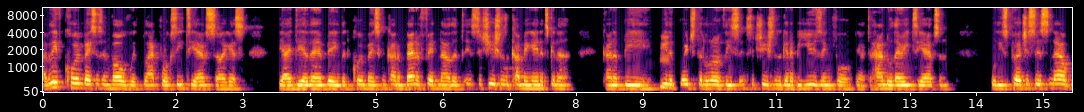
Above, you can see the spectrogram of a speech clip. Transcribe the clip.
I believe Coinbase is involved with BlackRock's ETFs. So I guess the idea there being that Coinbase can kind of benefit now that institutions are coming in. It's going to kind of be be hmm. the bridge that a lot of these institutions are going to be using for you know to handle their ETFs and all these purchases. Now,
